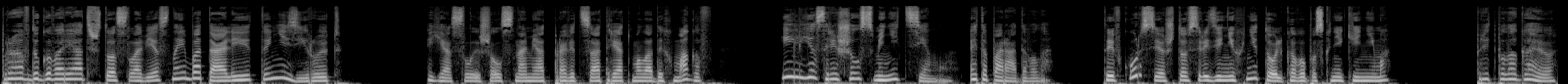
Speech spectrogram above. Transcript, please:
Правду говорят, что словесные баталии тонизируют. Я слышал, с нами отправится отряд молодых магов. Ильяс решил сменить тему. Это порадовало. Ты в курсе, что среди них не только выпускники Нима? Предполагаю.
